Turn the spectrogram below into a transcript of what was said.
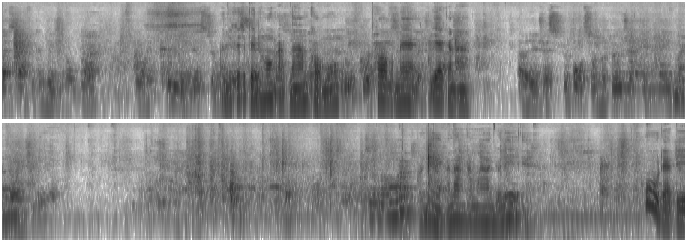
West African Regional Bloc อันนี้ก็จะเป็นห้องอาบน้ำของพ่อกับแม่แยกกันอาบ Have an interest. Reports from Abuja in neighbouring Nigeria. July. พ่อใหญ่ก็นั่งทำงานอยู่นี่โอ้แดดดี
